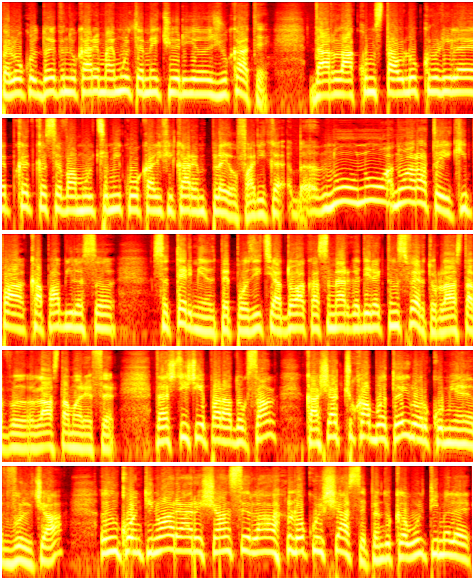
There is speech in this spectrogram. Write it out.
pe locul 2 pentru că are mai multe meciuri uh, jucate. Dar la cum stau lucrurile, cred că se va mulțumi cu o calificare în play-off. Adică bă, nu, nu, nu arată echipa capabilă să, să termine pe poziția a doua ca să meargă direct în sferturi. La asta, vă- la asta mă refer. Dar știți ce e paradoxal? Că așa ciuca bătăilor cum e Vâlcea, în continuare are șanse la locul 6, pentru că ultimele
